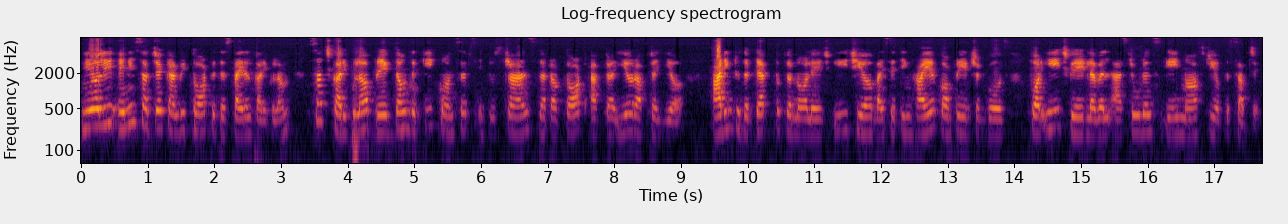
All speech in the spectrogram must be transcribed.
Nearly any subject can be taught with a spiral curriculum. Such curricula break down the key concepts into strands that are taught after year after year, adding to the depth of the knowledge each year by setting higher comprehension goals for each grade level as students gain mastery of the subject.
